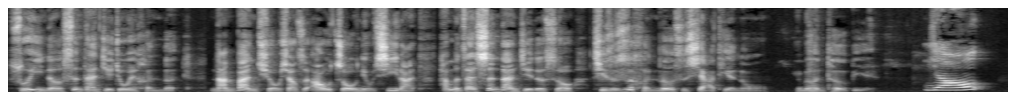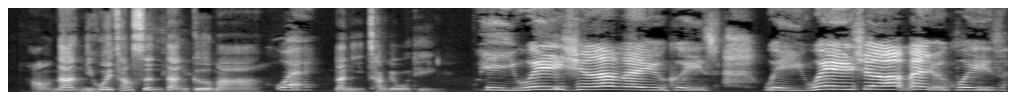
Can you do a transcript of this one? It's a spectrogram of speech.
所以呢，圣诞节就会很冷。南半球像是澳洲、纽西兰，他们在圣诞节的时候其实是很热，是夏天哦。有没有很特别？有。好，那你会唱圣诞歌吗？会。那你唱给我听。We wish you a Merry Christmas. We wish you a Merry Christmas.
